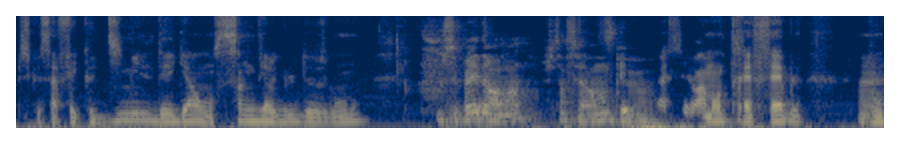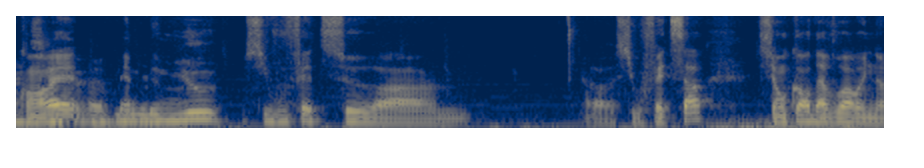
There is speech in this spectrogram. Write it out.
puisque ça fait que 10 000 dégâts en 5,2 secondes c'est pas énorme, hein. Putain, c'est vraiment bah, C'est vraiment très faible. Donc en vrai, euh, même le mieux, si vous faites ce, euh, euh, si vous faites ça, c'est encore d'avoir une,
